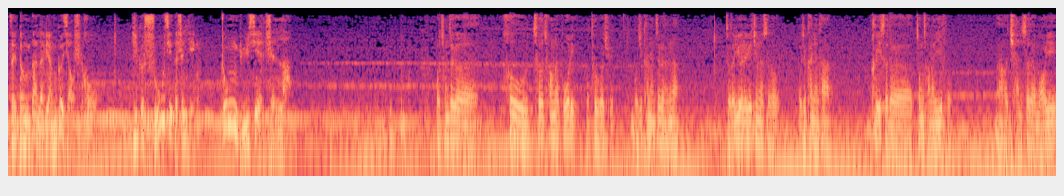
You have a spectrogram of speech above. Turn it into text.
在等待了两个小时后，一个熟悉的身影终于现身了。我从这个后车窗的玻璃，我透过去，我就看见这个人呢，走得越来越近的时候，我就看见他黑色的中长的衣服，然后浅色的毛衣，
